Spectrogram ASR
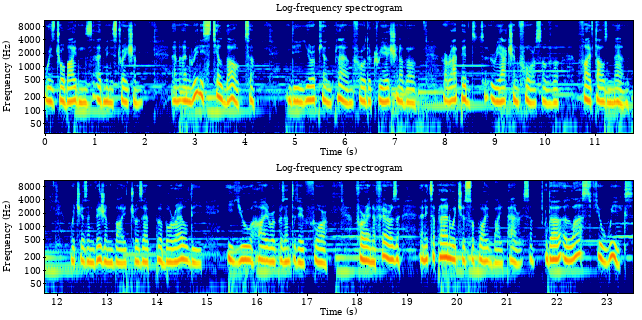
with Joe Biden's administration and, and really still doubt the European plan for the creation of a, a rapid reaction force of 5,000 men, which is envisioned by Josep Borrell, the EU High Representative for Foreign Affairs, and it's a plan which is supported by Paris. The last few weeks,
